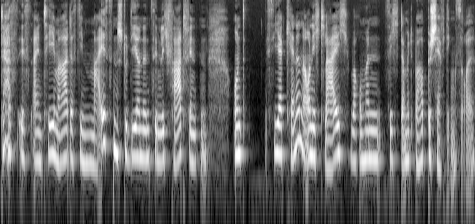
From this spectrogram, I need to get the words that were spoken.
das ist ein Thema, das die meisten Studierenden ziemlich fad finden. Und sie erkennen auch nicht gleich, warum man sich damit überhaupt beschäftigen soll.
